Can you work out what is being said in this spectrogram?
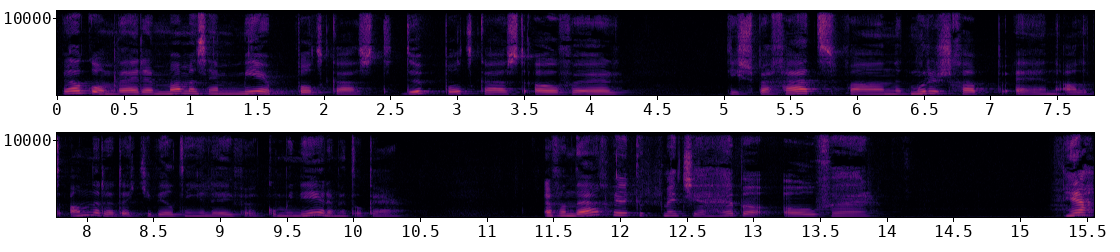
Welkom bij de Mama's en Meer podcast. De podcast over die spagaat van het moederschap en al het andere dat je wilt in je leven combineren met elkaar. En vandaag wil ik het met je hebben over. Ja,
